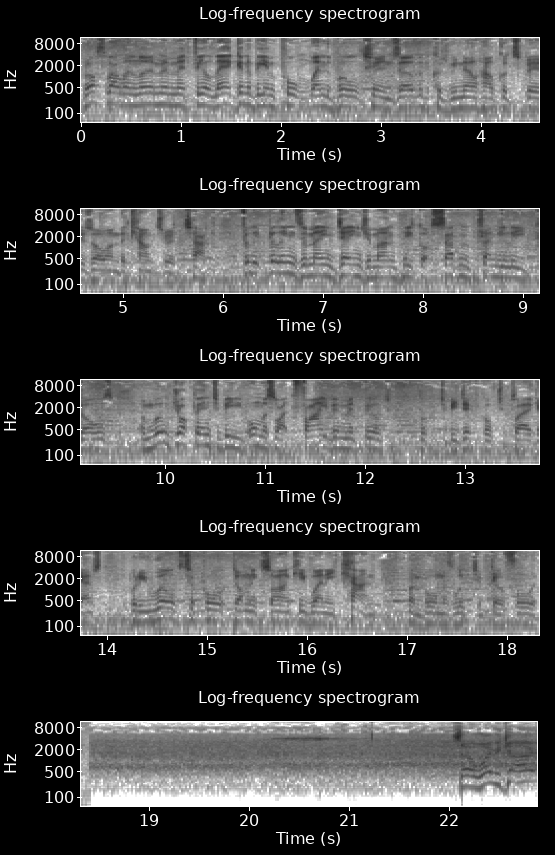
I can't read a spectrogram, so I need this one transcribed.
Rothwell and Lerma in midfield, they're going to be important when the ball turns over because we know how good Spurs are on the counter-attack. Philip Billings, the main danger man, he's got seven Premier League goals and will drop in to be almost like five in midfield to, to be difficult to play against, but he will support Dominic Solanke when he can when Bournemouth look to go forward. So away we go.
